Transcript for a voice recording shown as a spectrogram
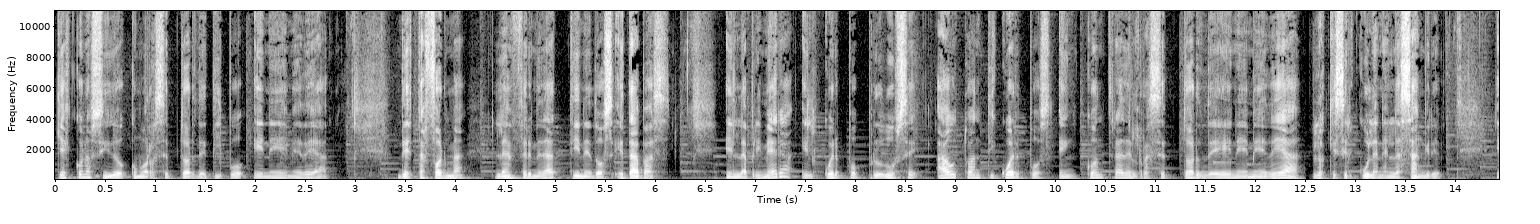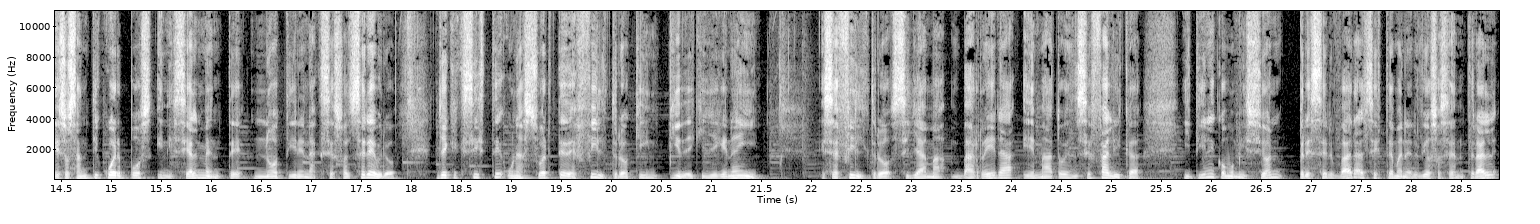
que es conocido como receptor de tipo NMDA. De esta forma, la enfermedad tiene dos etapas. En la primera, el cuerpo produce autoanticuerpos en contra del receptor de NMDA, los que circulan en la sangre. Esos anticuerpos inicialmente no tienen acceso al cerebro, ya que existe una suerte de filtro que impide que lleguen ahí. Ese filtro se llama barrera hematoencefálica y tiene como misión preservar al sistema nervioso central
